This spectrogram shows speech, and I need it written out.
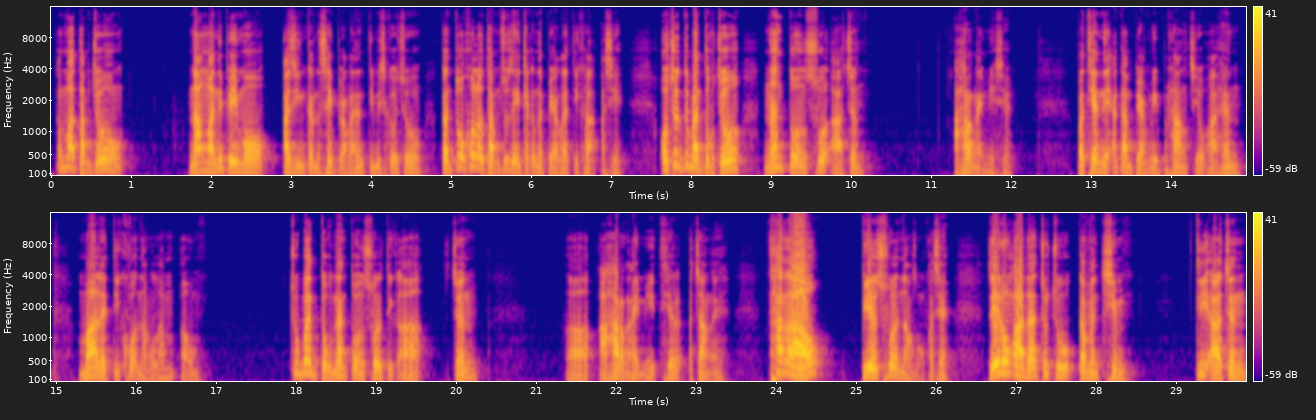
kama tap chu nang mani pe mo ajin kan sei pe lan timis ko chu kan to kholo tham chu zai thak na pe la ti kha ase o chu ti ban tok chu nan ton sul a chen. A har ngai mi se. Pathian ni akam pek mi prang chiu a hen ma le ti kho nang lam a um. Chu ban tok nan ton sul tik a chen a har ngai mi thil achang e. Tharau pil sul nang zong ka se. Zerong ada chu chu kavan chim. ti a chen,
